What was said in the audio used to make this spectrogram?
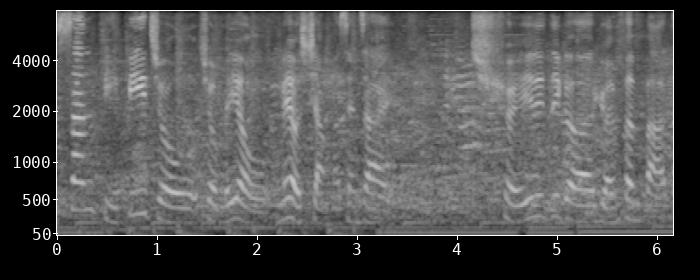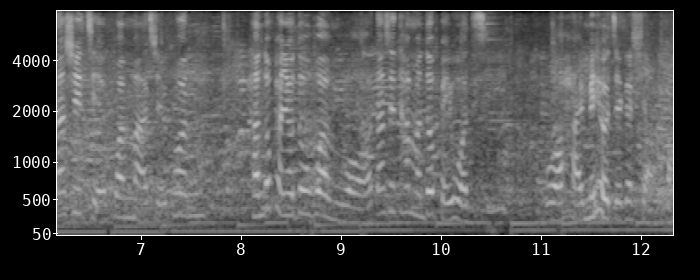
生 B B 就就没有没有想了，现在随呢个缘分吧。但是结婚嘛，结婚很多朋友都问我，但是他们都比我急，我还没有这个想法。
